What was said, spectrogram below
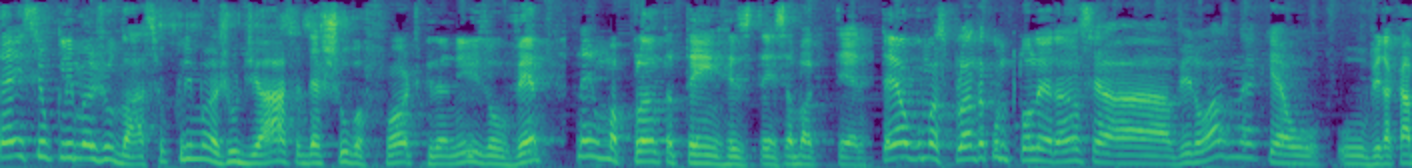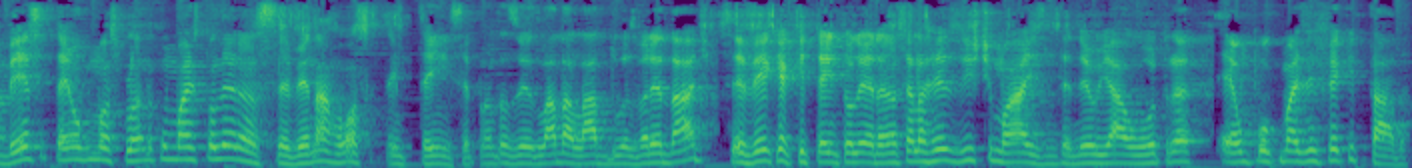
tem se o clima ajudar. Se o clima ajudiar, se der chuva forte, granizo, ou vento, nenhuma planta tem resistência à bactéria. Tem algumas plantas com tolerância à virose, né, que é o, o vira-cabeça, tem algumas plantas com mais tolerância. Você vê na roça, tem, tem, você planta às vezes lado a lado duas variedades, você vê que a que tem tolerância, ela resiste mais, entendeu? E a outra é um pouco mais infectada.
